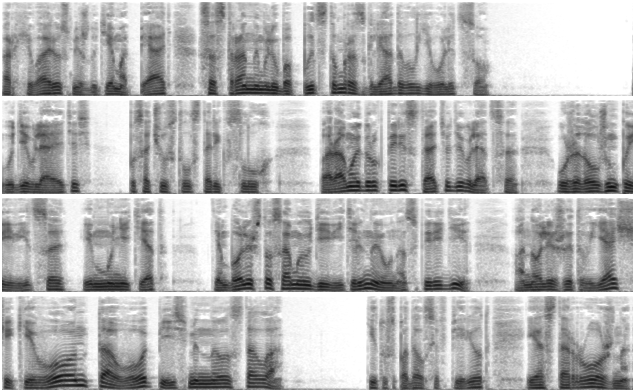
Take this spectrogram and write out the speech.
Архивариус, между тем, опять со странным любопытством разглядывал его лицо. «Удивляетесь?» — посочувствовал старик вслух. «Пора, мой друг, перестать удивляться. Уже должен появиться иммунитет. Тем более, что самое удивительное у нас впереди. Оно лежит в ящике вон того письменного стола. Титус подался вперед и осторожно,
